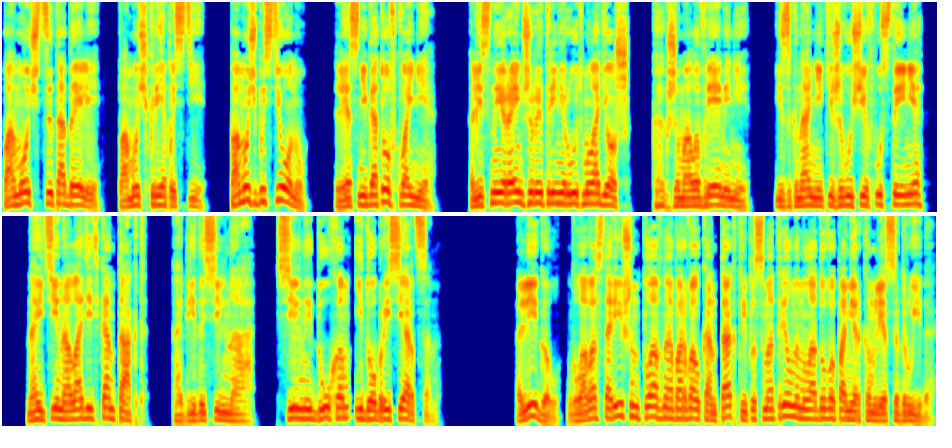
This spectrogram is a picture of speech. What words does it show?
помочь цитадели, помочь крепости, помочь бастиону. Лес не готов к войне. Лесные рейнджеры тренируют молодежь. Как же мало времени. Изгнанники, живущие в пустыне. Найти, наладить контакт. Обида сильна. Сильный духом и добрый сердцем. Лигал, глава старейшин, плавно оборвал контакт и посмотрел на молодого по меркам леса друида.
